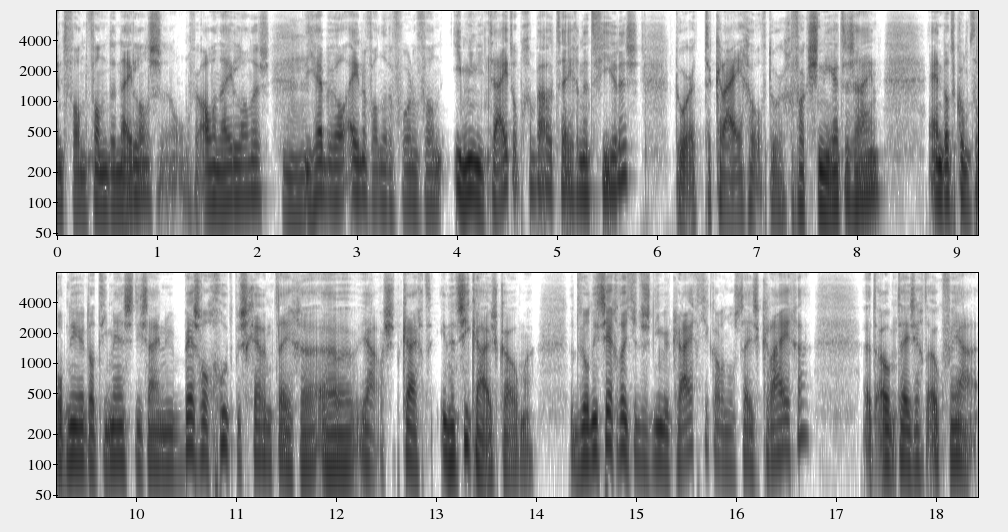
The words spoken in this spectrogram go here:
100% van, van de Nederlanders, ongeveer alle Nederlanders, mm. die hebben wel een of andere vorm van immuniteit opgebouwd tegen het virus. Door het te krijgen of door gevaccineerd te zijn. En dat komt erop neer dat die mensen die zijn nu best wel goed beschermd tegen, uh, ja, als je het krijgt, in het ziekenhuis komen. Dat wil niet zeggen dat je het dus niet meer krijgt. Je kan het nog steeds krijgen. Het OMT zegt ook van ja,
